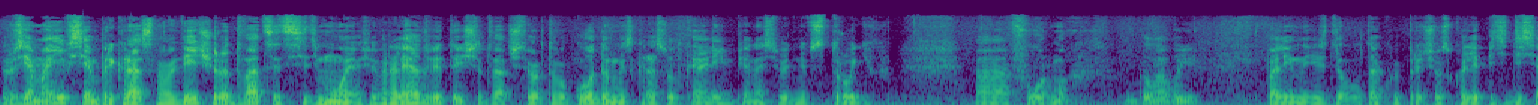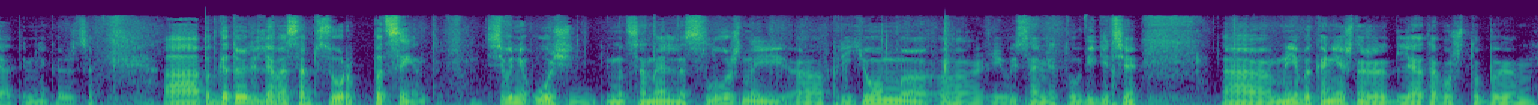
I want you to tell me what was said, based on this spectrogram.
Друзья мои, всем прекрасного вечера. 27 февраля 2024 года. Мы с красоткой Олимпия на сегодня в строгих э, формах головы. Полина ей сделала такую прическу а 50 мне кажется. А, подготовили для вас обзор пациентов. Сегодня очень эмоционально сложный а, прием, а, и вы сами это увидите. А, мне бы, конечно же, для того, чтобы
